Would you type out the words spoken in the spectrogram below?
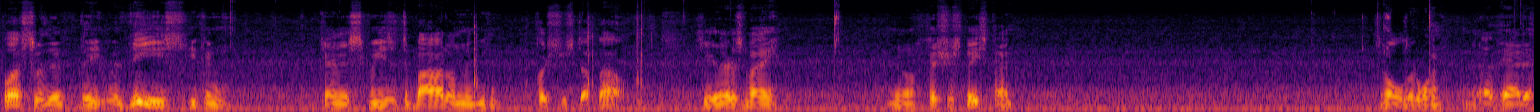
plus with the, the with these, you can kind of squeeze at the bottom and you can push your stuff out. See, there's my, you know, Fisher Space Pen. It's an older one. I've had it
